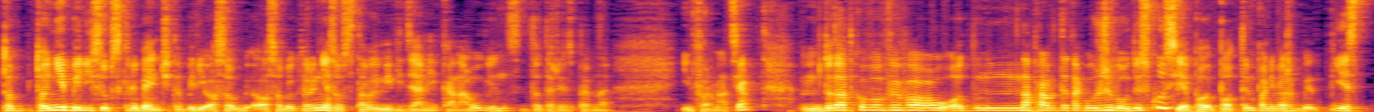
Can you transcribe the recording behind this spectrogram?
to, to nie byli subskrybenci, to byli osoby, osoby, które nie są stałymi widzami kanału, więc to też jest pewna informacja. Dodatkowo wywołał od, naprawdę taką żywą dyskusję po, po tym, ponieważ jest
